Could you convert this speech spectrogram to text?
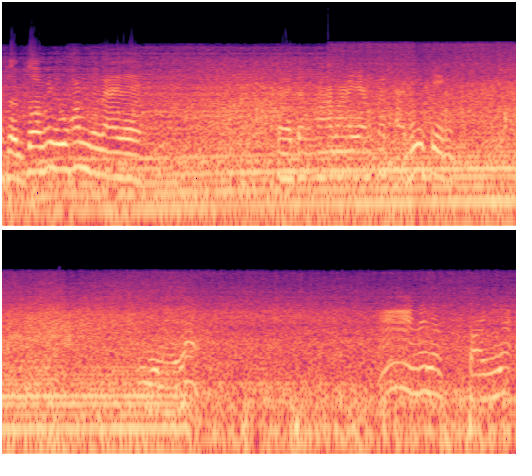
แต่ส่วนตัวไม่รู้ข้อมูลอะไรเลย แต่จะพามายังสถานที่จริงอยู่ไหนวะอ่าน่าจะซอยนี้ละ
